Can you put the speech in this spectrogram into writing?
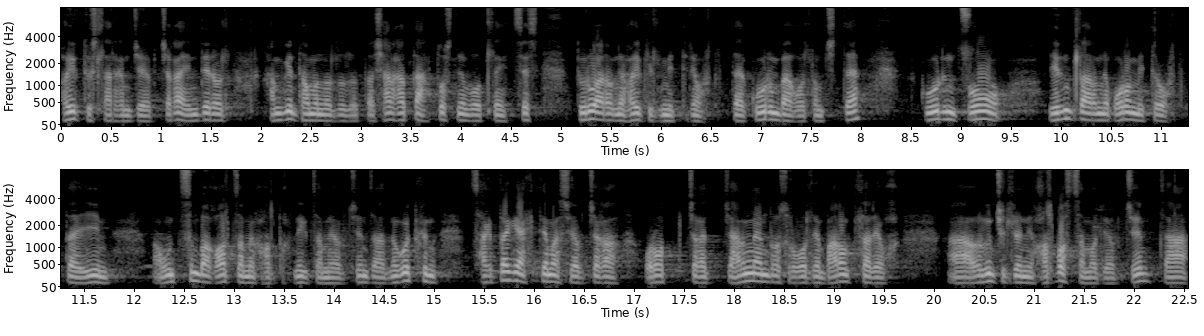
хоёр төсөл арга хэмжээ явж байгаа. Энэ дээр бол хамгийн том нь бол одоо шар хадаа автобусны буудлын эцэс 4.2 км-ийн урттай гүүрэн байгууламжтай гүүрэн 197.3 м урттай ийм үндсэн ба гол замыг холбох нэг зам явж байна. За нөгөөх нь цагдаагийн актимаас явж байгаа уруудж байгаа 68 дугаар сургуулийн баруун талаар явах өргөн чөлөөний холбоос замууд явж байна. За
